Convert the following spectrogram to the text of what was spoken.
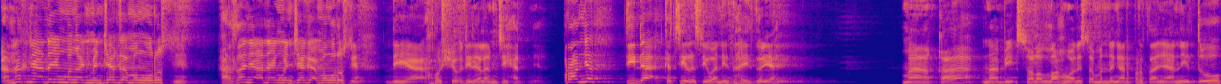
Anaknya ada yang menjaga mengurusnya. Hartanya ada yang menjaga mengurusnya. Dia khusyuk di dalam jihadnya. Perannya tidak kecil si wanita itu ya. Maka Nabi SAW mendengar pertanyaan itu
